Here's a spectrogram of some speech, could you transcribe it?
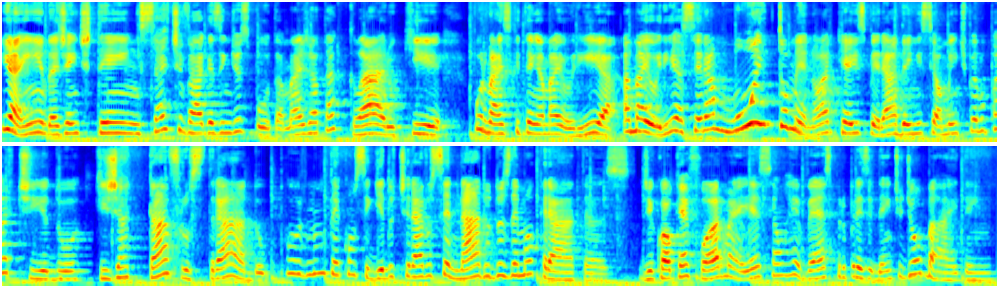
E ainda a gente tem sete vagas em disputa, mas já tá claro que, por mais que tenha maioria, a maioria será muito menor que a esperada inicialmente pelo partido, que já tá frustrado por não ter conseguido tirar o Senado dos democratas. De qualquer forma, esse é um revés para o presidente Joe Biden.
